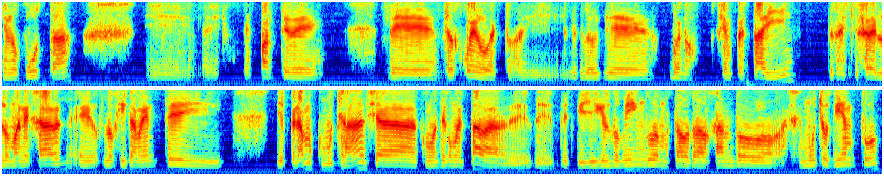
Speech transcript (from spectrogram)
nos gusta, eh, es parte de, del juego esto, y yo creo que, bueno, siempre está ahí, pero hay que saberlo manejar, eh, lógicamente, y, esperamos con mucha ansia, como te comentaba, de, de, que llegue el domingo, hemos estado trabajando hace mucho tiempo,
